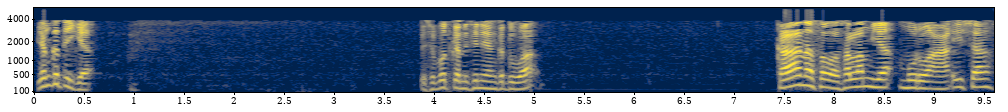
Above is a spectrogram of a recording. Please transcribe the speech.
Yang ketiga, disebutkan di sini yang kedua, karena SAW ya'muru Aisyah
